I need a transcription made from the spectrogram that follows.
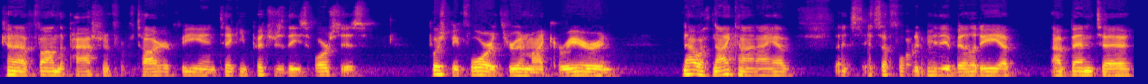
kind of found the passion for photography and taking pictures of these horses pushed me forward through in my career. And now with Nikon, I have it's it's afforded me the ability. I've I've been to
